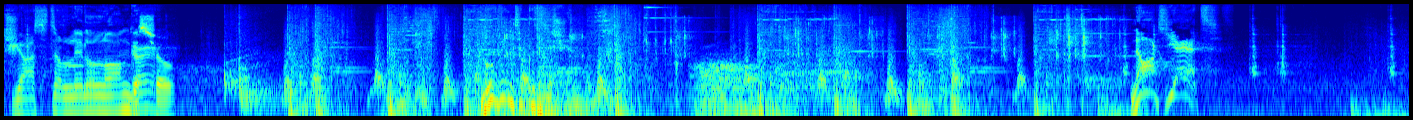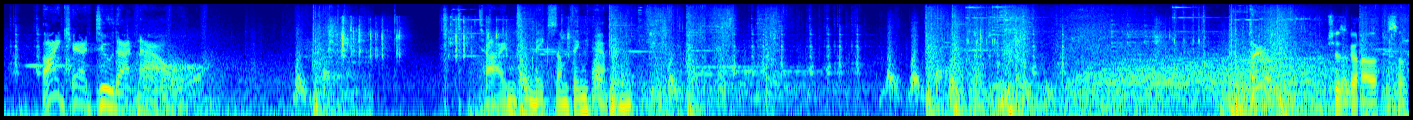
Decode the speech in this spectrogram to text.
Just a little longer. Just show. Moving to position. Not yet! I can't do that now! Time to make something happen. She's gonna some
